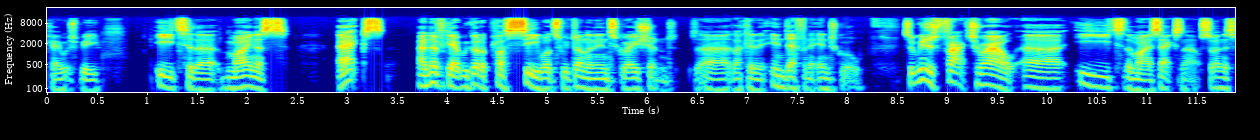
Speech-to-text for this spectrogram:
okay, which would be e to the minus x. And don't forget, we've got a plus c once we've done an integration, uh, like an indefinite integral. So we can just factor out uh, e to the minus x now. So in this,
